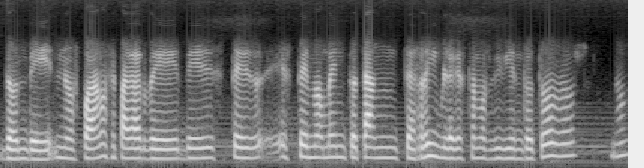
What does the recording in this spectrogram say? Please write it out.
donde nos podamos separar de, de este, este momento tan terrible que estamos viviendo todos, ¿no?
